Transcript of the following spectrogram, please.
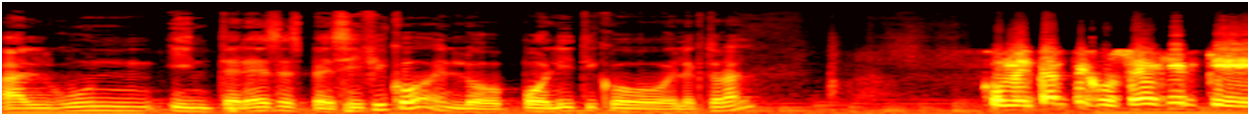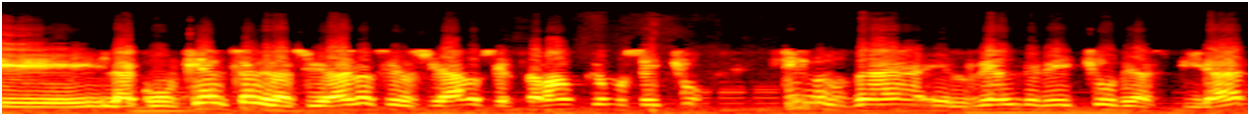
algún interés específico en lo político electoral? Comentarte, José Ángel, que la confianza de las ciudadanas y los ciudadanos el trabajo que hemos hecho sí nos da el real derecho de aspirar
